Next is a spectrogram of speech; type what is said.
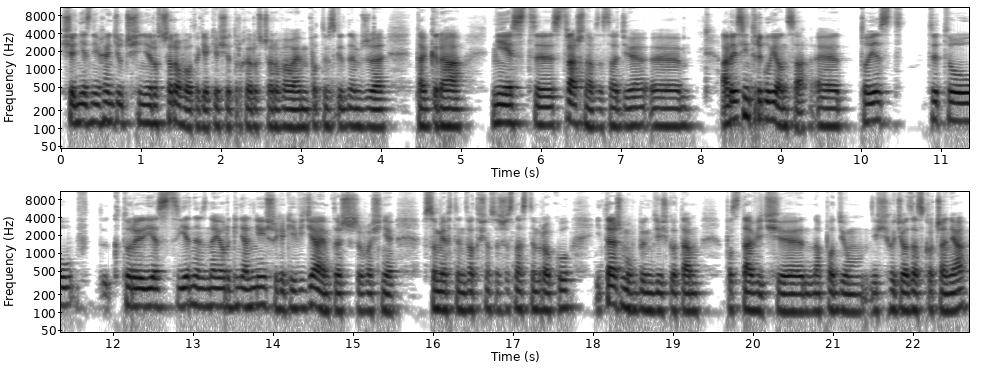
się nie zniechęcił, czy się nie rozczarował, tak jak ja się trochę rozczarowałem pod tym względem, że ta gra nie jest e, straszna w zasadzie, ale jest intrygująca. To jest tytuł, który jest jednym z najoryginalniejszych, jakie widziałem też właśnie w sumie w tym 2016 roku i też mógłbym gdzieś go tam postawić e, na podium, jeśli chodzi o zaskoczenia.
